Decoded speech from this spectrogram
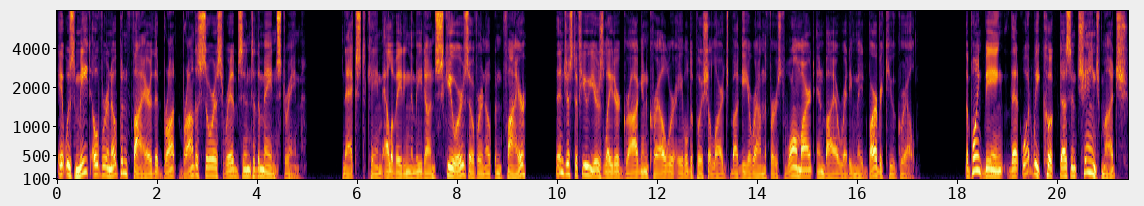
it was meat over an open fire that brought Brontosaurus ribs into the mainstream. Next came elevating the meat on skewers over an open fire. Then, just a few years later, Grog and Krell were able to push a large buggy around the first Walmart and buy a ready made barbecue grill. The point being that what we cook doesn't change much,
